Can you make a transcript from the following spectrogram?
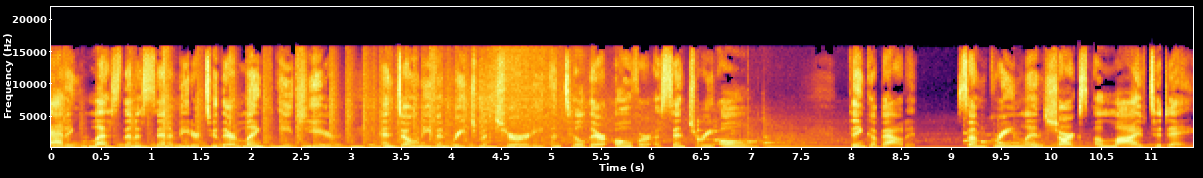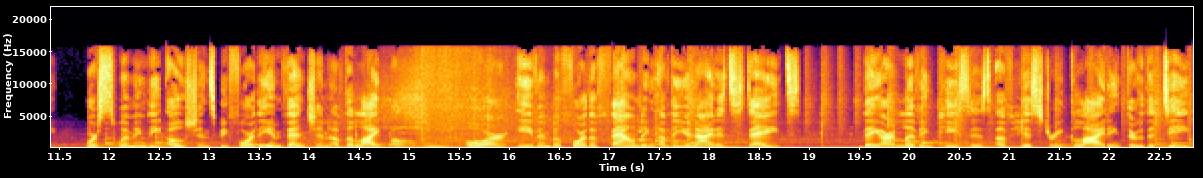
adding less than a centimeter to their length each year, and don't even reach maturity until they're over a century old. Think about it. Some Greenland sharks alive today were swimming the oceans before the invention of the light bulb, or even before the founding of the United States. They are living pieces of history gliding through the deep.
